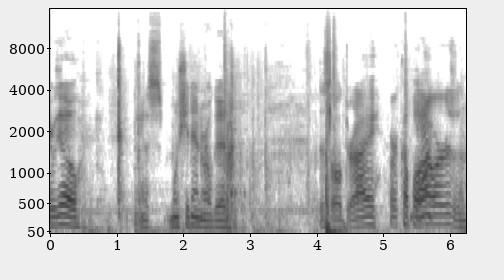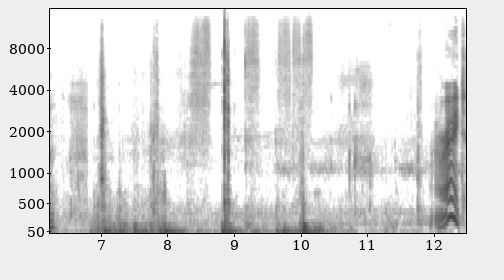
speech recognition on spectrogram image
here we go. I'm gonna smoosh it in real good. This all dry for a couple yeah. hours and all right.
